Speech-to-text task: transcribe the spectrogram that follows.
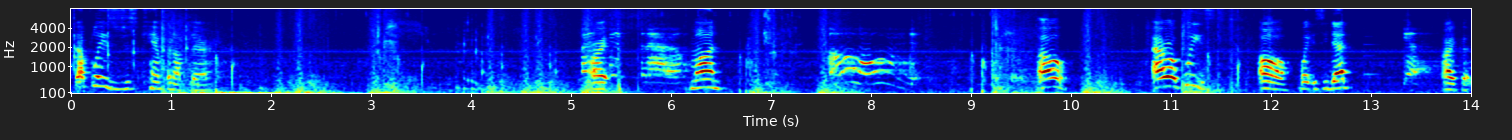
That blaze is just camping up there. Alright. hit an arrow. Come on. Oh. Oh. Arrow, please. Oh, wait, is he dead? Yeah. Alright, good.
